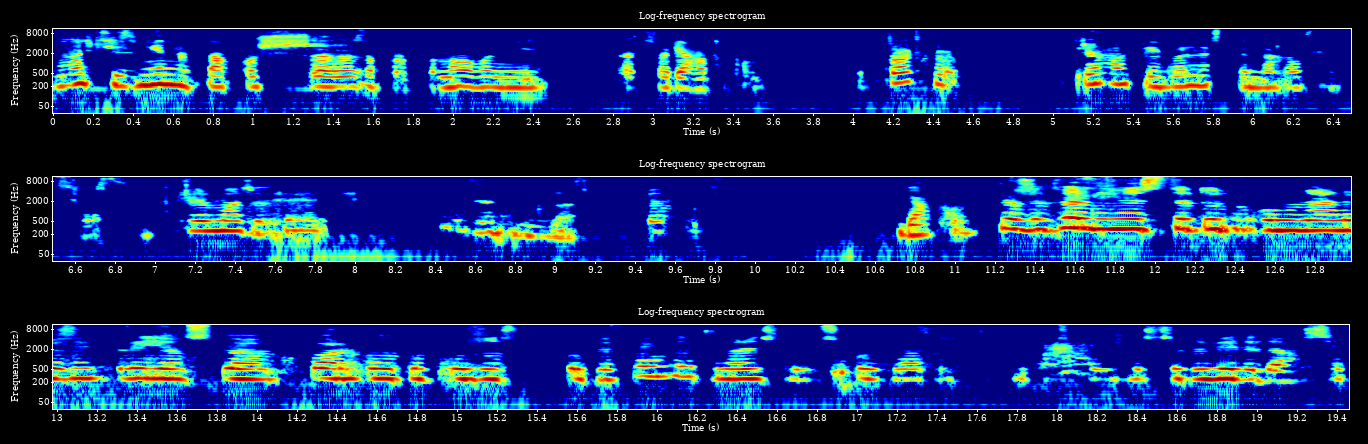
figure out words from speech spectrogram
Значить, зміни також запропоновані порядком. Прошу підтримати і винести на розгляд сесії. Нема. Дякую. Про затвердження статуту комунального підприємства культурного спортивного фонду Жмеринської міської ради Судові редакції.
